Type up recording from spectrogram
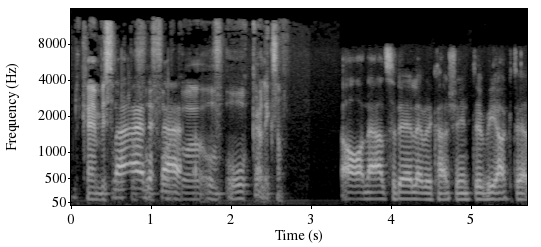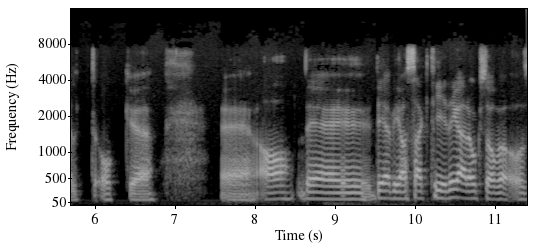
det kan ju bli svårt nej, att få folk att, att, att, åka liksom. Ja, nej alltså det lär väl kanske inte bli aktuellt och eh, Eh, ja, det, det vi har sagt tidigare också och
